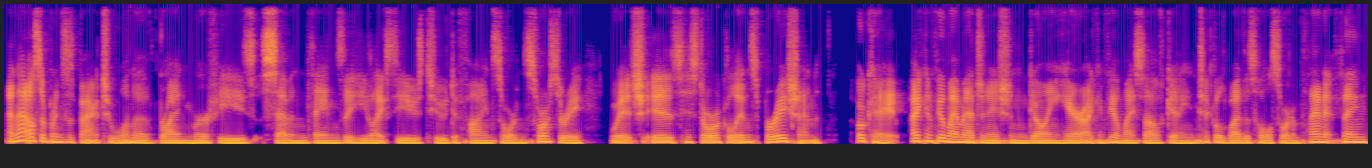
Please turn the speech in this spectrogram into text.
and that also brings us back to one of Brian Murphy's seven things that he likes to use to define sword and sorcery, which is historical inspiration. Okay, I can feel my imagination going here. I can feel myself getting tickled by this whole sword and planet thing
